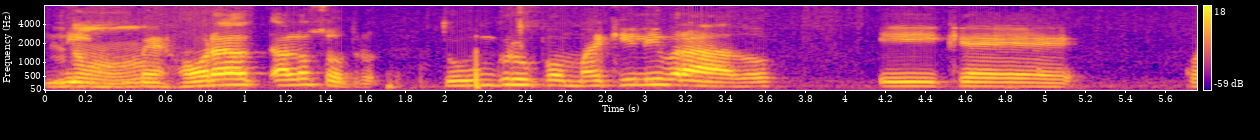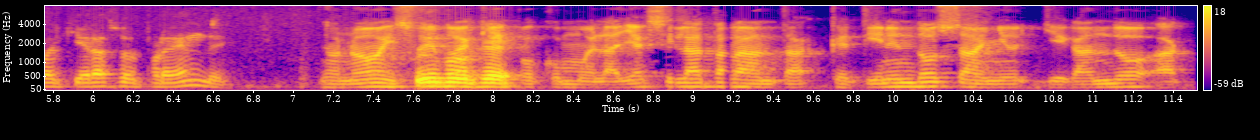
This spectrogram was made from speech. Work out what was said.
ni No. mejor a, a los otros. Tú un grupo más equilibrado y que cualquiera sorprende. No, no, y son Sí, porque- equipos como el Ajax y el Atalanta que tienen dos años llegando a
